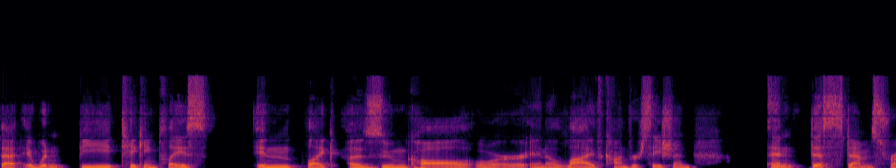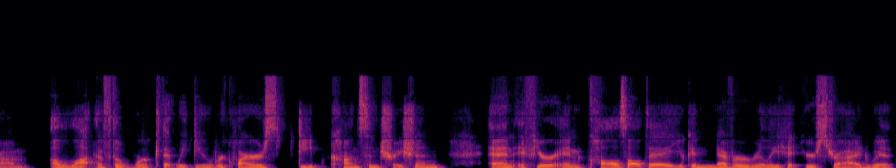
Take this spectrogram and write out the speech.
that it wouldn't be taking place in like a Zoom call or in a live conversation. And this stems from a lot of the work that we do requires deep concentration. And if you're in calls all day, you can never really hit your stride with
